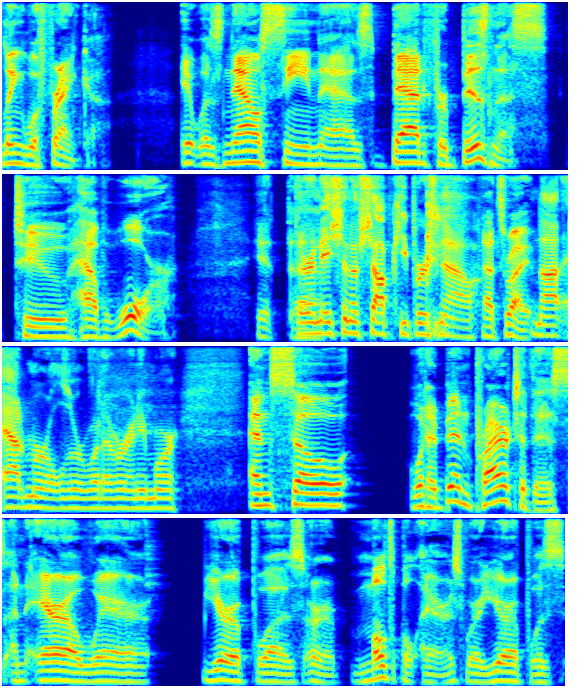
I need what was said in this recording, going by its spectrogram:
lingua franca. It was now seen as bad for business to have war. It, They're uh, a nation of shopkeepers now, that's right. not admirals or whatever anymore. And so, what had been prior to this an era where Europe was, or multiple eras where Europe was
